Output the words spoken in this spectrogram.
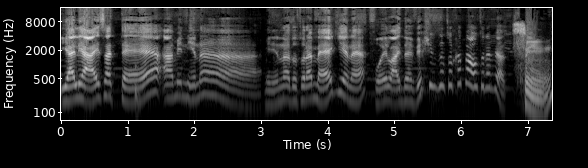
E aliás, até a menina. Menina a doutora Meg, né? Foi lá e deu uma invertida no Dr. Cobalto, né, viado? Sim,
